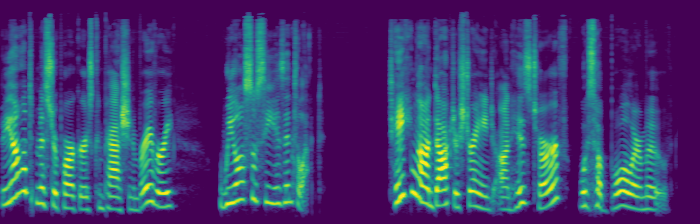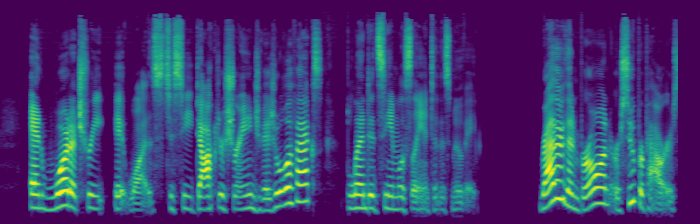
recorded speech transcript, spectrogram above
Beyond Mr. Parker's compassion and bravery, we also see his intellect. Taking on Doctor Strange on his turf was a baller move, and what a treat it was to see Doctor Strange visual effects blended seamlessly into this movie. Rather than brawn or superpowers,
